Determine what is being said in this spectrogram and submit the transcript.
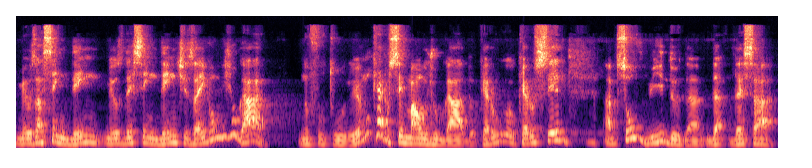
meus ascendentes, meus descendentes aí vão me julgar no futuro. Eu não quero ser mal julgado, eu quero, eu quero ser absolvido da, da, dessa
